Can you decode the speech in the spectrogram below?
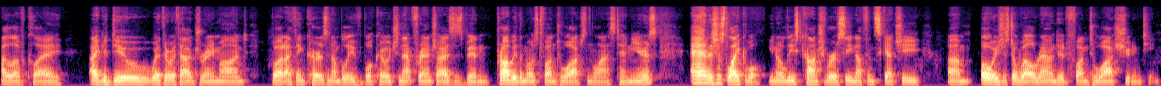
I love Klay. I could do with or without Draymond, but I think Kerr is an unbelievable coach, and that franchise has been probably the most fun to watch in the last 10 years. And it's just likable, you know, least controversy, nothing sketchy. Um, always just a well rounded, fun to watch shooting team.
